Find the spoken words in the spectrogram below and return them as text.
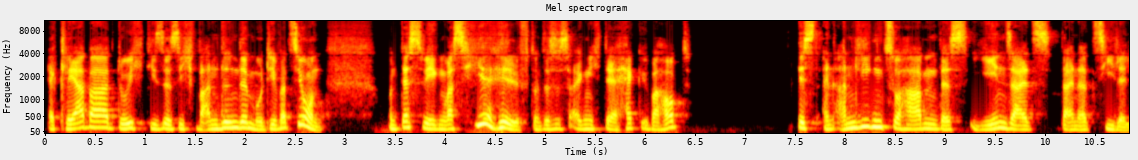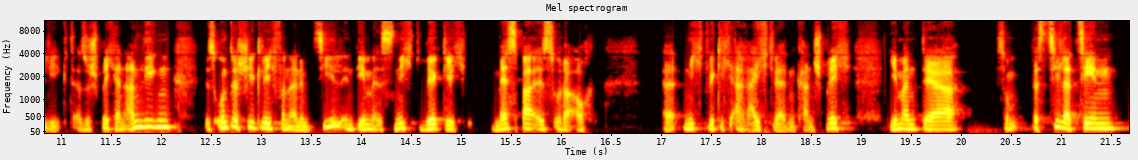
erklärbar durch diese sich wandelnde Motivation. Und deswegen, was hier hilft, und das ist eigentlich der Hack überhaupt, ist ein Anliegen zu haben, das jenseits deiner Ziele liegt. Also sprich, ein Anliegen ist unterschiedlich von einem Ziel, in dem es nicht wirklich messbar ist oder auch äh, nicht wirklich erreicht werden kann. Sprich, jemand, der zum, das Ziel hat, zehn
